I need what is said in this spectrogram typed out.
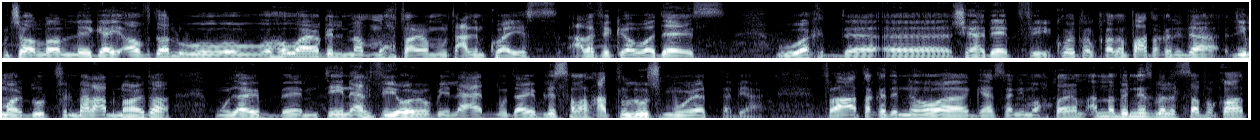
وإن شاء الله اللي جاي أفضل. وهو راجل محترم ومتعلم كويس. على فكرة هو دارس واخد آه، شهادات في كرة القدم. فأعتقد إن ده ليه مردود في الملعب النهاردة. مدرب ب 200 ألف يورو بيلاعب مدرب لسه ما اتحطلوش مرتب يعني. فأعتقد إن هو جهاز فني محترم. أما بالنسبة للصفقات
